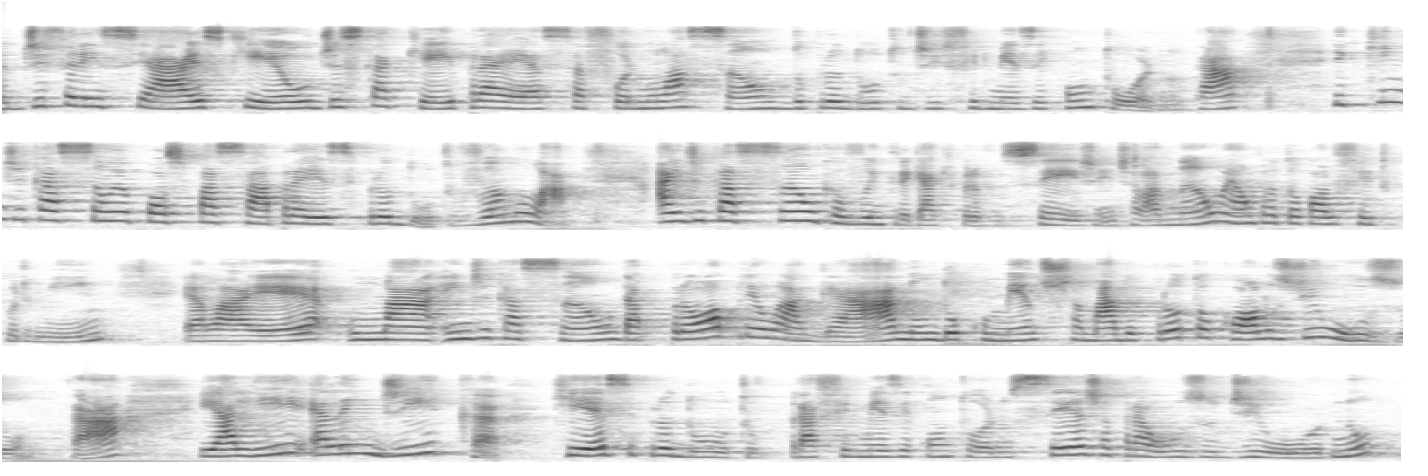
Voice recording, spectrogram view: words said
diferenciais que eu destaquei para essa formulação do produto de firmeza e contorno, tá? E que indicação eu posso passar para esse produto? Vamos lá. A indicação que eu vou entregar aqui para vocês, gente, ela não é um protocolo feito por mim, ela é uma indicação da própria UH num documento chamado Protocolos de Uso, tá? E ali ela indica que esse produto para firmeza e contorno seja para uso diurno,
